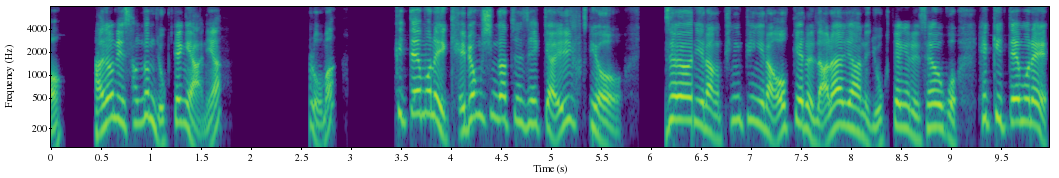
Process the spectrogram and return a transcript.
어? 당연히 상급 욕쟁이 아니야? 로마? 그렇기 때문에 이 개병신 같은 새끼야 1티어 연서연이랑 핑핑이랑 어깨를 나란히 하는 욕쟁이를 세우고 했기 때문에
